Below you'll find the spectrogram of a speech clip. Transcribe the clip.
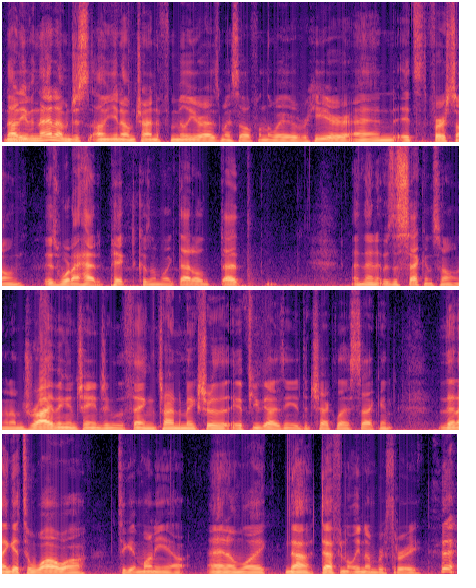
Not even that. I'm just, um, you know, I'm trying to familiarize myself on the way over here, and it's the first song is what I had picked because I'm like that'll that, and then it was the second song, and I'm driving and changing the thing, trying to make sure that if you guys needed to check last second, then I get to Wawa to get money out, and I'm like, no, definitely number three. like,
